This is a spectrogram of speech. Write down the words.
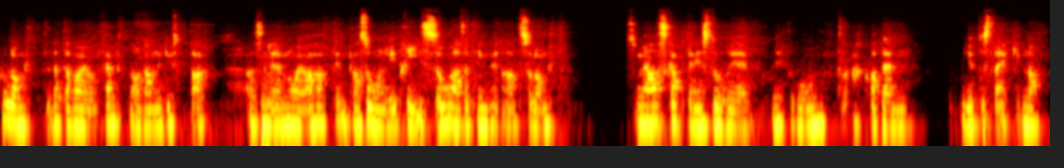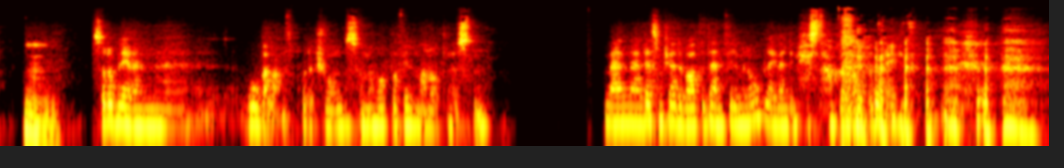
hvor langt Dette var jo 15 år gamle gutter. Altså Det må jo ha hatt en personlig pris òg, at ting ble dratt så langt. Så vi har skapt en historie litt rundt akkurat den guttestreken. da. Mm. Så da blir det en eh, Rogalandsproduksjon som vi håper å filme nå til høsten. Men eh, det som skjedde var at den filmen òg ble veldig mye større enn vi hadde tenkt.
